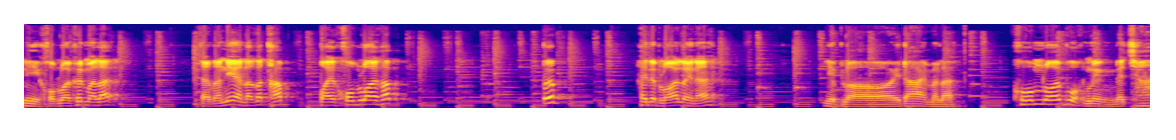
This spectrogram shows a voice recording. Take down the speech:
นี่โคมลอยขึ้นมาแล้ว จากนั้นเนี่ยเราก็ทับปล่อยโคมลอยครับปึ๊บให้เรียบร้อยเลยนะ เรียบร้อยได้มาแล้วโคมร้อยบวกหนึ่งนะช้า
